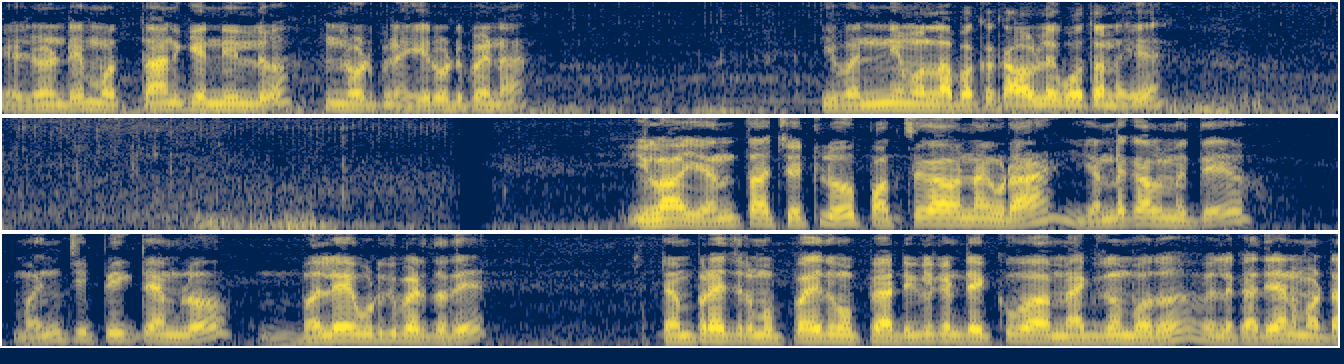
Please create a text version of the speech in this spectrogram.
చూడండి మొత్తానికి నీళ్ళు నోడిపోయినాయి రోడ్డు పైన ఇవన్నీ మళ్ళీ ఆ పక్క కావలేకపోతున్నాయి ఇలా ఎంత చెట్లు పచ్చగా ఉన్నా కూడా ఎండాకాలం అయితే మంచి పీక్ టైంలో భలే ఉడికి పెడుతుంది. టెంపరేచర్ ముప్పై ఐదు ముప్పై ఆరు డిగ్రీల కంటే ఎక్కువ మ్యాక్సిమం పోదు. వీళ్ళకి అదే అనమాట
